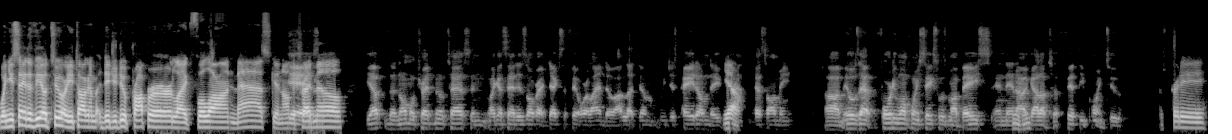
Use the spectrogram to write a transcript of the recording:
When you say the VO2, are you talking about? Did you do a proper like full on mask and on the treadmill? Yep, the normal treadmill test, and like I said, it's over at DexaFit Orlando. I let them. We just paid them. They Yeah. test on me. Um, it was at forty one point six was my base, and then I Mhm. got up to fifty point two. That's pretty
